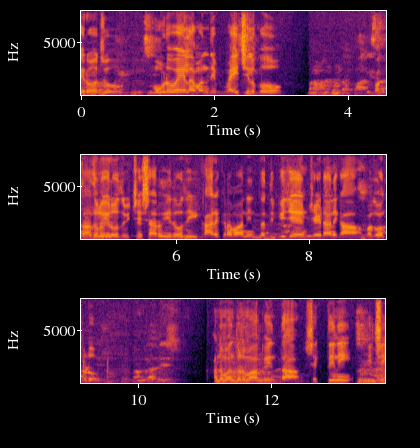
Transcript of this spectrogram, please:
ఈరోజు మూడు వేల మంది పైచిలకు భక్తాదులు ఈరోజు ఇచ్చేశారు ఈరోజు ఈ కార్యక్రమాన్ని ఇంత దిగ్విజయం చేయడానికి ఆ భగవంతుడు హనుమంతుడు మాకు ఇంత శక్తిని ఇచ్చి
